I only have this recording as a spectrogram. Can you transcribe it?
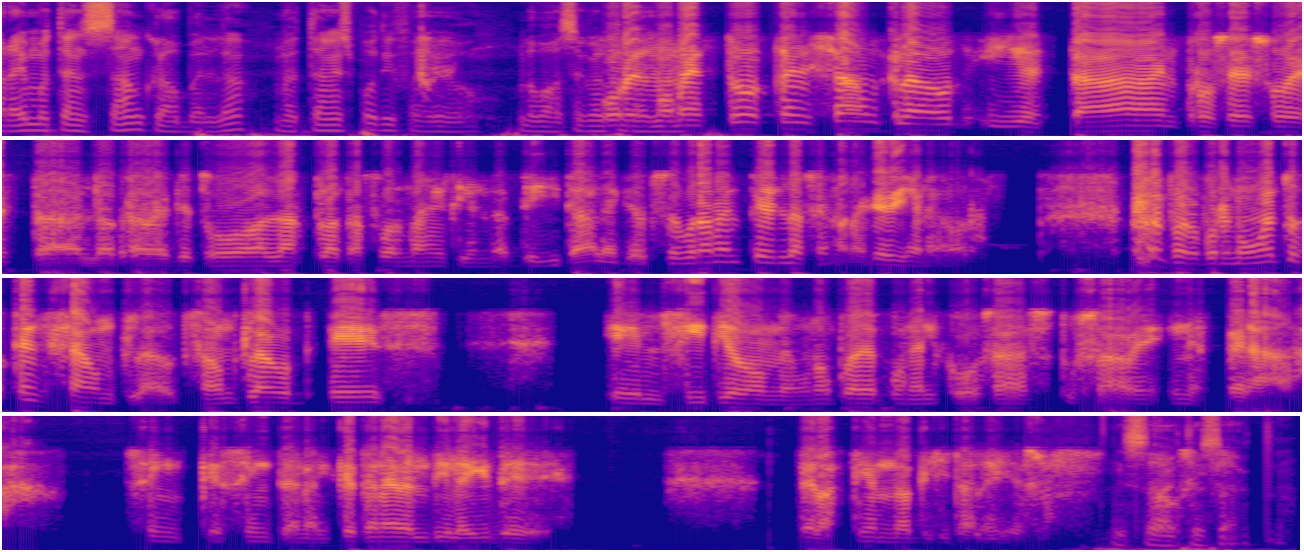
Ahora mismo está en SoundCloud, ¿verdad? No está en Spotify, lo va a hacer Por el momento está en SoundCloud y está en proceso de estar a través de todas las plataformas y tiendas digitales, que seguramente es la semana que viene ahora. Pero por el momento está en SoundCloud. SoundCloud es el sitio donde uno puede poner cosas, tú sabes, inesperadas, sin que sin tener que tener el delay de, de las tiendas digitales y eso. Exacto, exacto.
